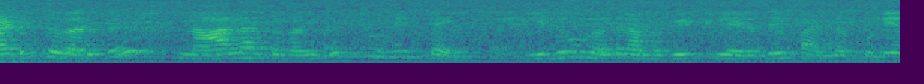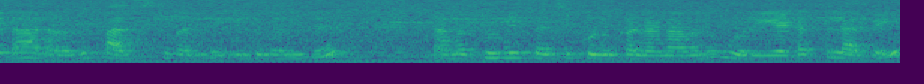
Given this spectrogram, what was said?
அடுத்து வந்து நாலாவது வந்து துணி தைத்தல் இதுவும் வந்து நம்ம வீட்டில் இருந்தே பண்ணக்கூடியது. ஆனால் வந்து ஃபஸ்ட்டு வந்து இது வந்து நம்ம துணி தைச்சு கொடுக்கணும்னா வந்து ஒரு இடத்துல போய்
